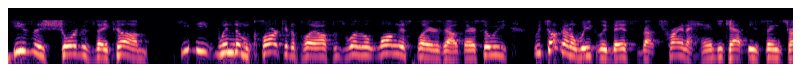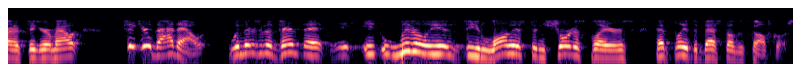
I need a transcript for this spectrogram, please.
he's as short as they come. He beat Wyndham Clark in a playoff, who's one of the longest players out there. So we, we talk on a weekly basis about trying to handicap these things, trying to figure them out. Figure that out when there's an event that it, it literally is the longest and shortest players have played the best on this golf course.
